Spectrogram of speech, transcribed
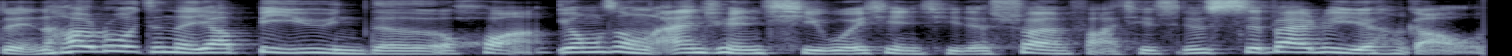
对，然后如果真的要避孕的话，用这种安全期、危险期的算法，其实就失败率也很高。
